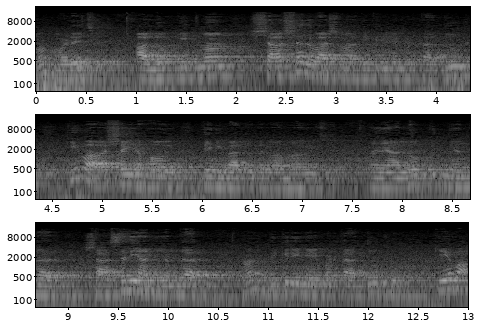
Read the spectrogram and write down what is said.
હં, મળે છે. આ લોકગીતમાં શાસરવાસમાં દીકરીને પડતા દુઃખ કેવા અસહ્ય હોય તેની વાતો કરવામાં આવી છે. અને આ લોકગીતની અંદર, સાસરિયાની અંદર, હા, દીકરીને પડતા દુઃખ કેવા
